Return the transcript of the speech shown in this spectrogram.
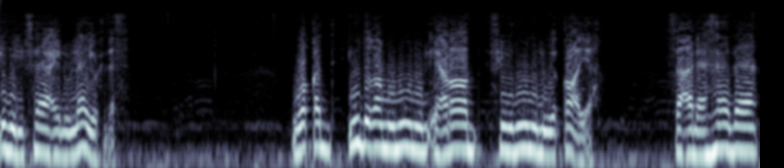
إذ الفاعل لا يحذف. وقد يدغم نون الإعراب في نون الوقاية فعلى هذا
